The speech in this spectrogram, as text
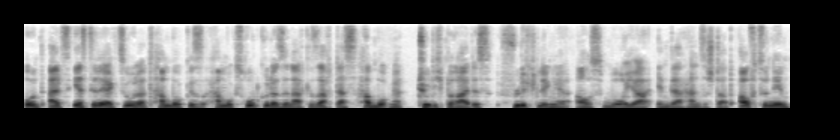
Und als erste Reaktion hat Hamburg, Hamburgs Rotgrüner Senat gesagt, dass Hamburg natürlich bereit ist, Flüchtlinge aus Moria in der Hansestadt aufzunehmen.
